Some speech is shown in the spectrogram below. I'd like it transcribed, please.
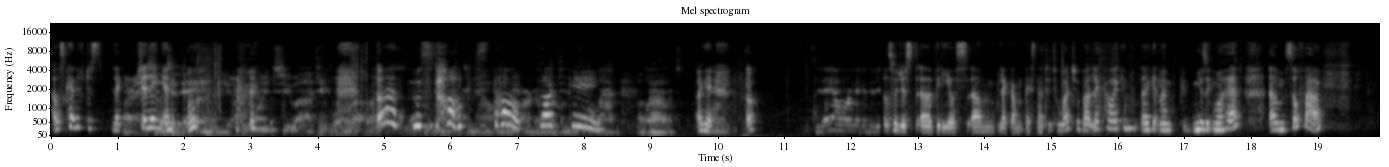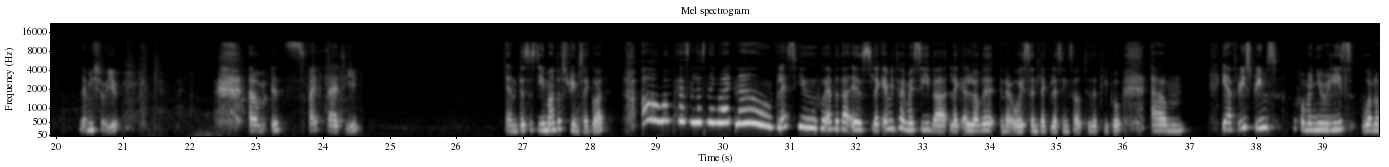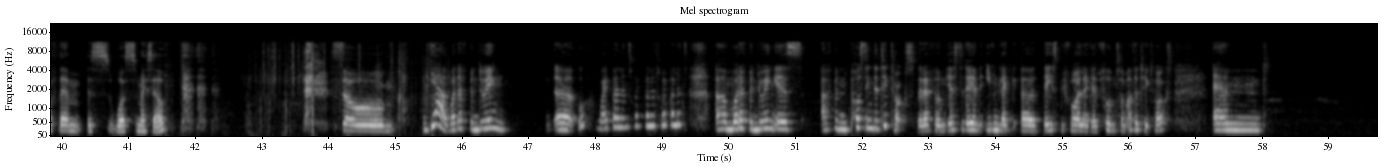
i was kind of just like All right, chilling so and today oh. we are going to uh, take what you Ah, stop, stop talking. about Okay. Oh. Today I want to make a video. Those were just uh, videos um, like um, I started to watch about like how I can uh, get my music more heard. Um, so far, let me show you. um, it's 5.30 and this is the amount of streams I got. Oh, one person listening right now. Bless you, whoever that is. Like every time I see that, like I love it and I always send like blessings out to the people. Um, yeah, three streams for my new release. One of them is was myself. so yeah, what I've been doing uh oh, white balance, white balance, white balance. Um what I've been doing is I've been posting the TikToks that I filmed yesterday and even like uh, days before, like I filmed some other TikToks, and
